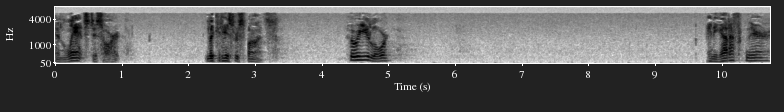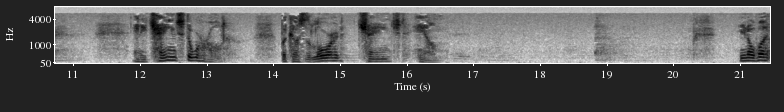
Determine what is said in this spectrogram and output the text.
and lanced his heart. Look at his response. Who are you, Lord? And he got up from there and he changed the world because the Lord changed him. You know what?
